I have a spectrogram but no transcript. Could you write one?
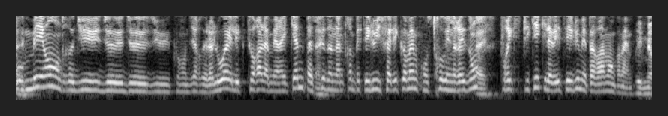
aux méandres du comment dire de la loi électorale américaine parce que Donald Trump était élu. Il fallait quand même qu'on se trouve une raison pour expliquer qu'il avait été élu, mais pas vraiment quand même. Oui, mais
